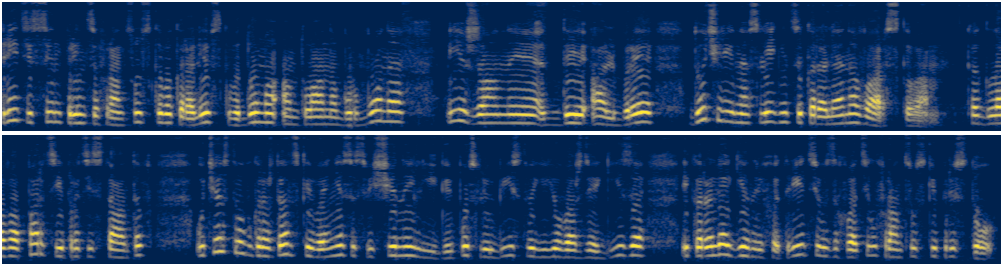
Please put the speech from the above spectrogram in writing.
третий сын принца французского королевского дома Антуана Бурбона и Жанны де Альбре, дочери и наследницы короля Наварского как глава партии протестантов, участвовал в гражданской войне со Священной Лигой. После убийства ее вождя Гиза и короля Генриха III захватил французский престол,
